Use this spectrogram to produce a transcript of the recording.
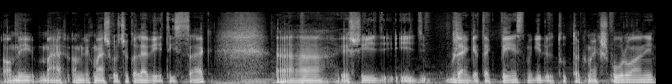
ami más, aminek máskor csak a levét isszák, uh, és így, így rengeteg pénzt, meg időt tudtak megspórolni,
